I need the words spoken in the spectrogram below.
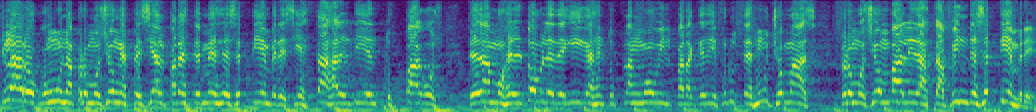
Claro, con una promoción especial para este mes de septiembre. Si estás al día en tus pagos, te damos el doble de gigas en tu plan móvil para que disfrutes mucho más. Promoción válida hasta fin de septiembre.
